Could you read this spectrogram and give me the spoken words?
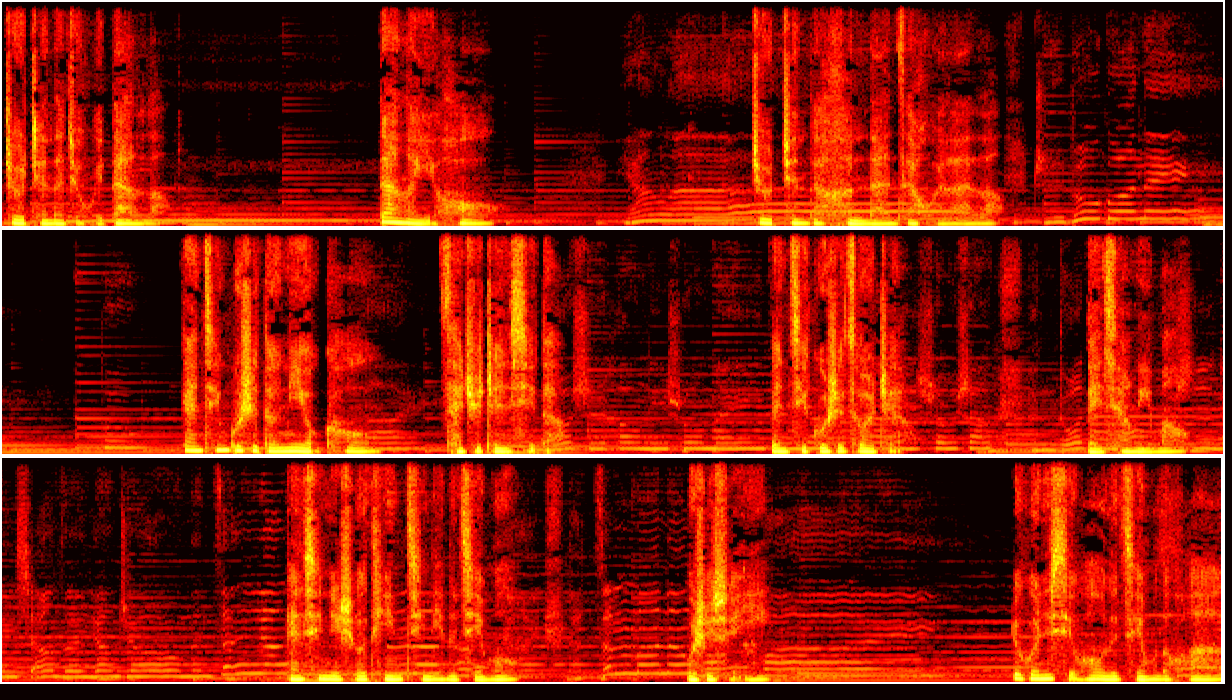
就真的就会淡了。淡了以后，就真的很难再回来了。感情不是等你有空。才去珍惜的。本期故事作者：北腔狸猫。感谢你收听今天的节目，我是雪英。如果你喜欢我的节目的话，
